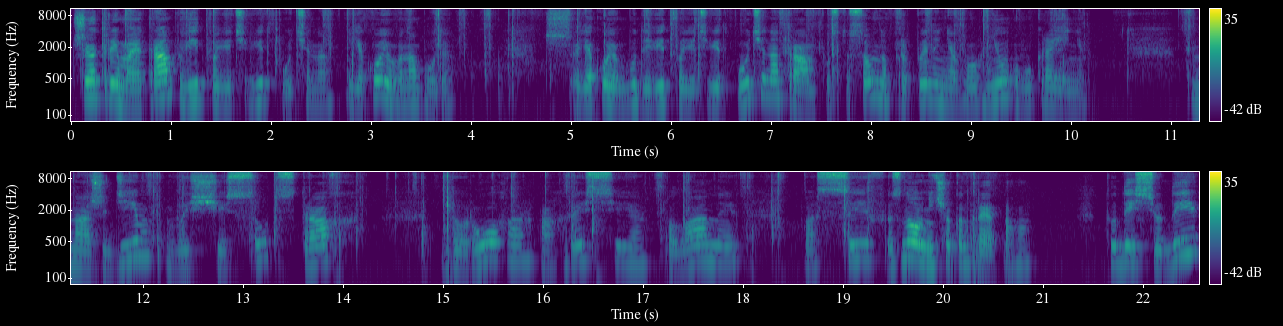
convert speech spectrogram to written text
Чи отримає Трамп відповідь від Путіна? Якою вона буде? Чи- Якою буде відповідь від Путіна Трампу стосовно припинення вогню в Україні? Наш дім, вищий суд, страх, дорога, агресія, плани, пасив. Знов нічого конкретного. Туди-сюди,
